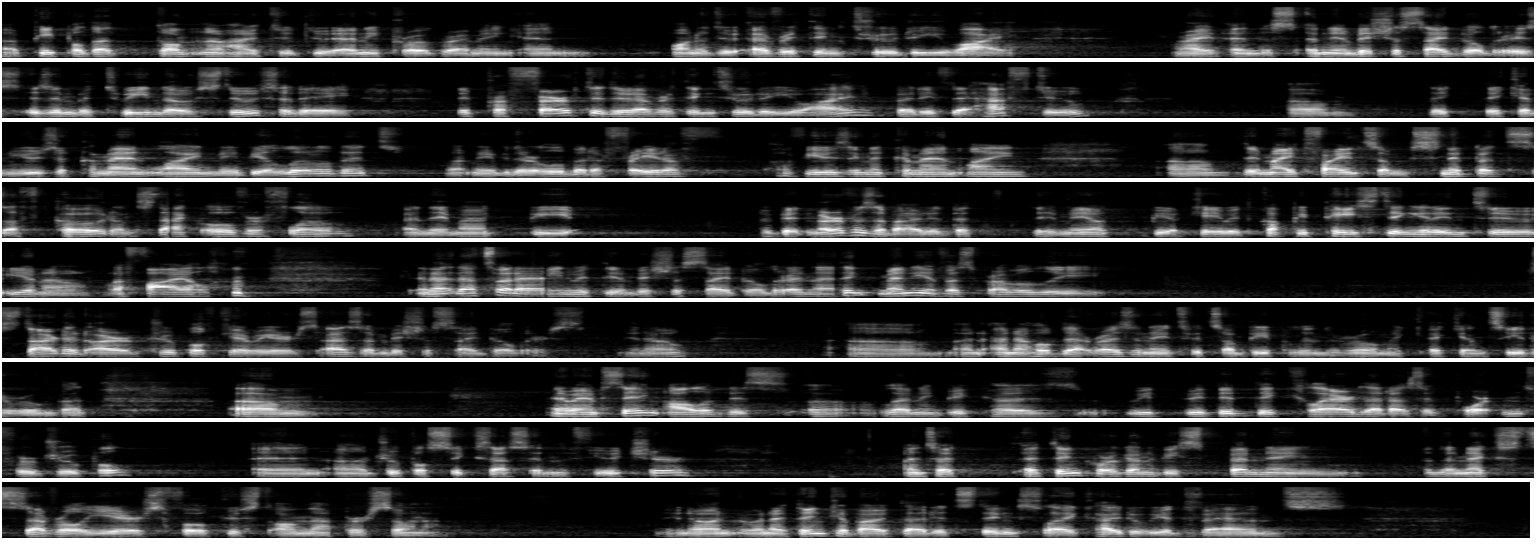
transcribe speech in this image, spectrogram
uh, people that don't know how to do any programming and want to do everything through the UI, right? And, this, the ambitious site builder is, is in between those two. So they, they prefer to do everything through the UI, but if they have to, um, they, they can use a command line maybe a little bit, but maybe they're a little bit afraid of, of using the command line. Um, they might find some snippets of code on Stack Overflow and they might be a bit nervous about it, but they may be okay with copy pasting it into, you know, a file. and that's what I mean with the ambitious site builder. And I think many of us probably started our Drupal careers as ambitious site builders, you know? Um, and, and, I hope that resonates with some people in the room. I, I can't see the room, but um, anyway, I'm saying all of this, uh, Lenny, because we, we did declare that as important for Drupal and uh, Drupal success in the future. And so I think we're going to be spending the next several years focused on that persona. You know, and when I think about that, it's things like how do we advance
